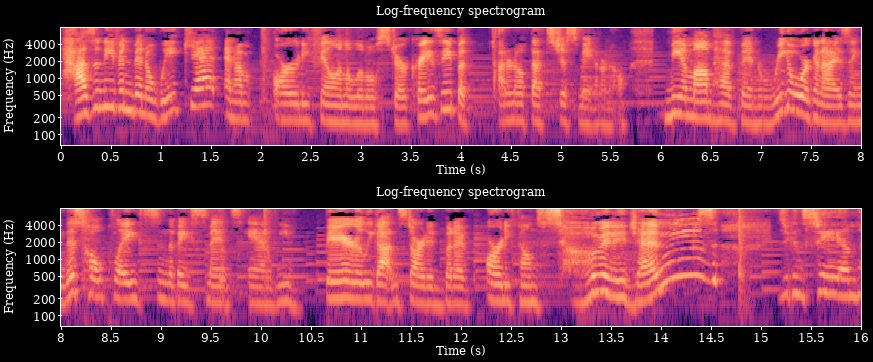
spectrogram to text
Hasn't even been a week yet, and I'm already feeling a little stir crazy, but I don't know if that's just me. I don't know. Me and mom have been reorganizing this whole place in the basement, and we've barely gotten started, but I've already found so many gems. As you can see, I'm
